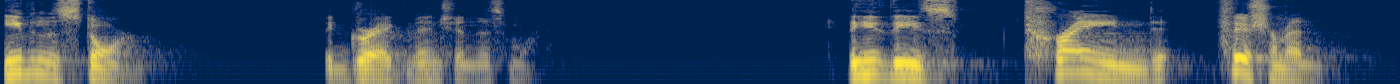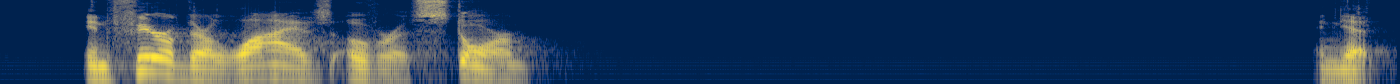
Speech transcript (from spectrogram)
Even the storm that Greg mentioned this morning. These trained fishermen, in fear of their lives over a storm, and yet,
